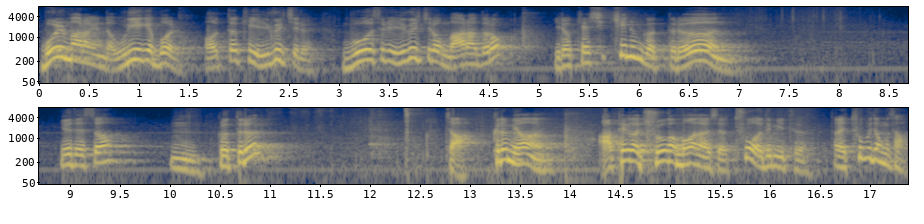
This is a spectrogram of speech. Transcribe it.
뭘 말하게 한다? 우리에게 뭘? 어떻게 읽을지를, 무엇을 읽을지로 말하도록 이렇게 시키는 것들은, 이해됐어? 음, 그것들은, 자, 그러면 앞에가 주어가 뭐가 나왔어요? to admit. 따라해, to 부정사.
